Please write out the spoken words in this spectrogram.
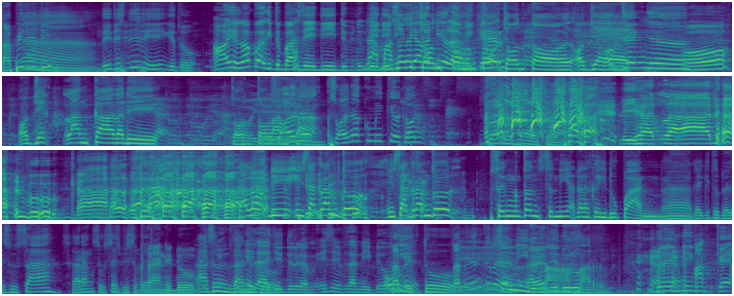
Tapi Dedi, Nah. Dedi sendiri gitu. Ah, ya ngapa kita bahas Nggak, Dedi ni maksudnya biar dia contoh lah mikir. contoh objek. Objeknya. Oh. Objek langka tadi. Contoh iya. langka. Soalnya soalnya aku mikir kawan Lihatlah dan buka. Kalau di Instagram tuh, Instagram tuh sering nonton seni adalah kehidupan. Nah, kayak gitu dari susah sekarang sukses bisa Bertahan hidup. Ah, seni bertahan hidup. judul kami. Ini seni bertahan hidup. Oh tapi, gitu. tapi kan keren. Seni benar. dulu branding kayak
